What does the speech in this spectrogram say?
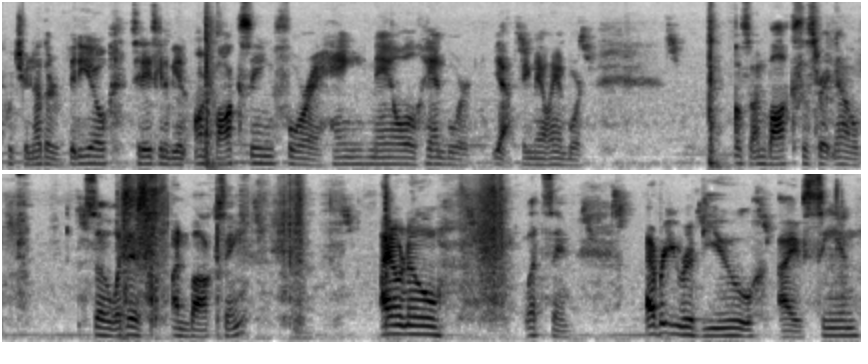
back with you another video. Today's going to be an unboxing for a hangnail handboard. Yeah, hangnail handboard. Let's unbox this right now. So with this unboxing, I don't know, let's see, every review I've seen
